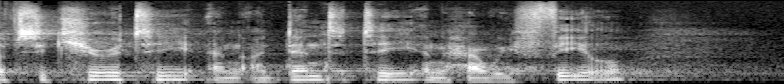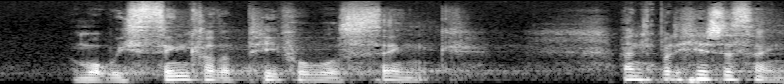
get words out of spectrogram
of security and identity and how we feel and what we think other people will think. And, but here's the thing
